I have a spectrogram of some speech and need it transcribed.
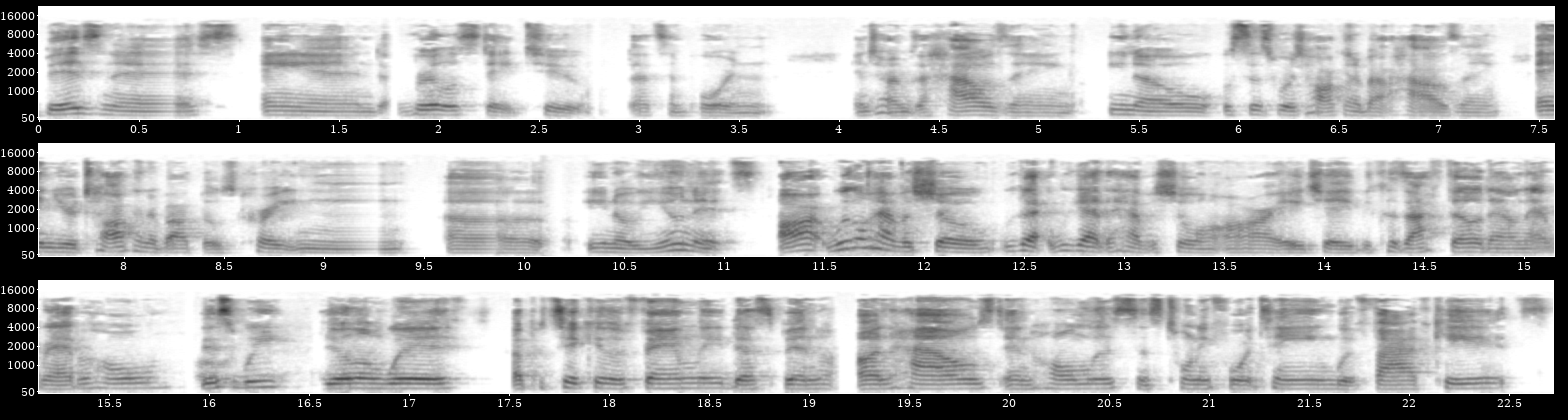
business and real estate too. That's important in terms of housing, you know, since we're talking about housing and you're talking about those Creighton, uh, you know, units, our, we're gonna have a show. We got we got to have a show on RHA because I fell down that rabbit hole this week dealing with a particular family that's been unhoused and homeless since 2014 with five kids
